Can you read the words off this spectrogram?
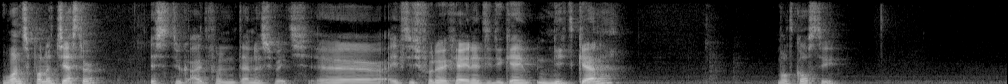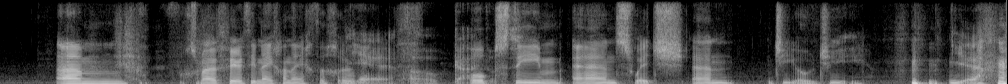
Once Upon a Jester is natuurlijk uit voor de Nintendo Switch. Eh eventjes voor degenen die de game niet kennen. Wat kost die? Ehm, volgens mij 14,99 euro. Yeah. Oh, kijk. Op Steam en Switch en GOG. Yeah.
